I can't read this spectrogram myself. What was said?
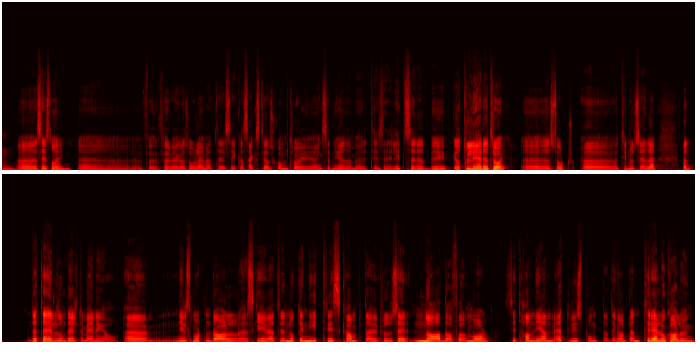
Mm. eh, 16-åring, eh, før, før Vegard Solheim etter ca. 60. Og så kom Troy Engseth Nyhemer til sin eliteseriedebut. Gratulerer, Troy. Eh, stort. Eh, ti minutter senere. Men dette er liksom delte meninger om. Eh, Nils Morten Dahl skriver etter nok en nitrisk kamp der vi produserer nada foran mål, sitter han igjen med ett lyspunkt etter kampen. Tre lokale ung-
